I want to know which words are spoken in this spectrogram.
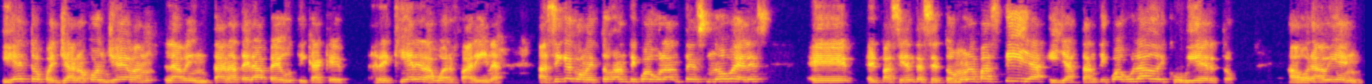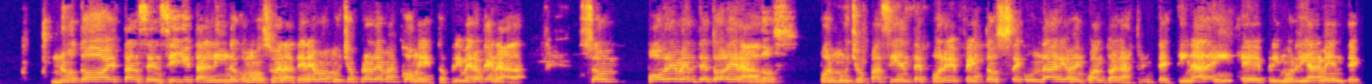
Y esto pues ya no conllevan la ventana terapéutica que requiere la warfarina. Así que con estos anticoagulantes noveles eh, el paciente se toma una pastilla y ya está anticoagulado y cubierto. Ahora bien, no todo es tan sencillo y tan lindo como suena. Tenemos muchos problemas con esto. Primero que nada, son pobremente tolerados por muchos pacientes por efectos secundarios en cuanto a gastrointestinales eh, primordialmente.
